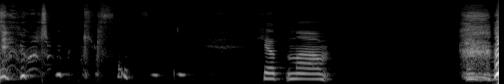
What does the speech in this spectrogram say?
Það var svo mikil fófið Hérna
